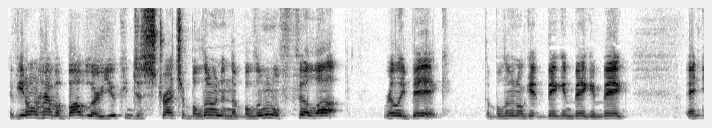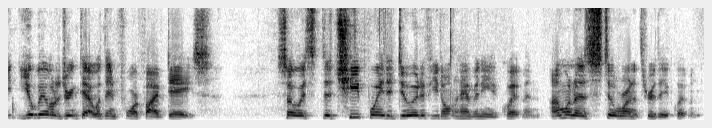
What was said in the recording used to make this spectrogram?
If you don't have a bubbler, you can just stretch a balloon and the balloon will fill up really big. The balloon will get big and big and big and you'll be able to drink that within four or five days. So it's the cheap way to do it if you don't have any equipment. I'm going to still run it through the equipment.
